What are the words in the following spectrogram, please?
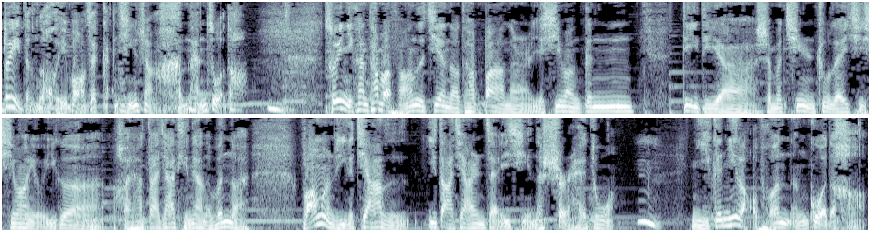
对等的回报在感情上很难做到。嗯所以你看，他把房子建到他爸那儿，也希望跟弟弟啊什么亲人住在一起，希望有一个好像大家庭那样的温暖。往往这一个家子一大家人在一起，那事儿还多。嗯，你跟你老婆能过得好，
